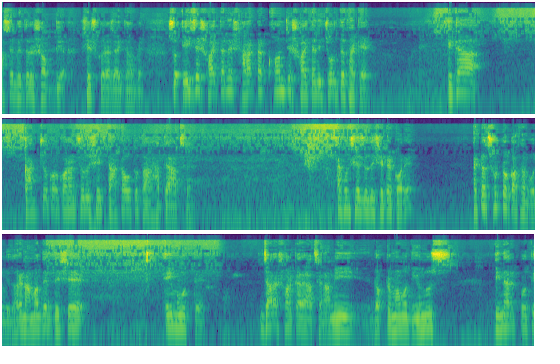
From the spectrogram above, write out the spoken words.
আছে ভেতরে সব দিয়ে শেষ করে যাইতে হবে। সো এই যে শয়তানের সারাটা ক্ষণ যে শয়তানি চলতে থাকে, এটা কার্যকর করার জন্য সেই টাকাও তো তার হাতে আছে। এখন সে যদি সেটা করে, একটা ছোট্ট কথা বলি। ধরেন আমাদের দেশে এই মুহূর্তে যারা সরকারে আছেন, আমি ডক্টর মোহাম্মদ ইউনুস তিনার প্রতি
